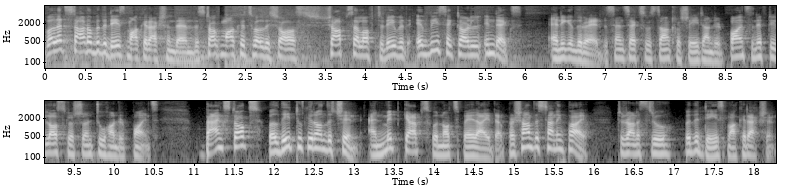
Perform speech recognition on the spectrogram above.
Well, let's start off with the day's market action then. The stock markets, well, they saw a sharp sell-off today with every sectoral index ending in the red. The Sensex was down close to 800 points. The Nifty lost close to 200 points. Bank stocks, well, they took it on the chin, and mid caps were not spared either. Prashant is standing by to run us through with the day's market action.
